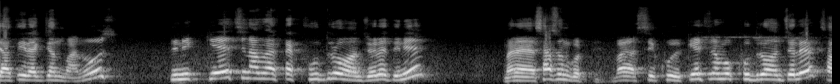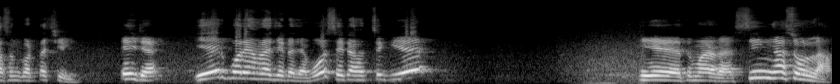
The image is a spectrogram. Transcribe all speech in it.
জাতির একজন মানুষ। তিনি কেচ নামে একটা ক্ষুদ্র অঞ্চলে তিনি মানে শাসন করতেন। বা সে কেচ নামক ক্ষুদ্র অঞ্চলের শাসনকর্তা ছিলেন। এইটা, এরপরে আমরা যেটা যাব, সেটা হচ্ছে গিয়ে ইয়ে তোমার সিংহাসন লাভ।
